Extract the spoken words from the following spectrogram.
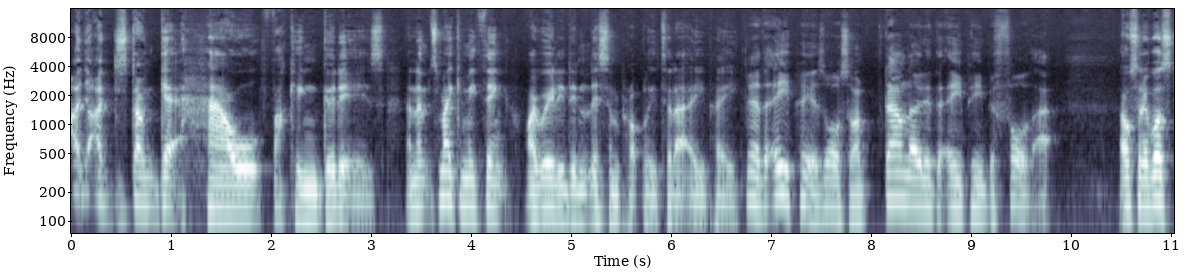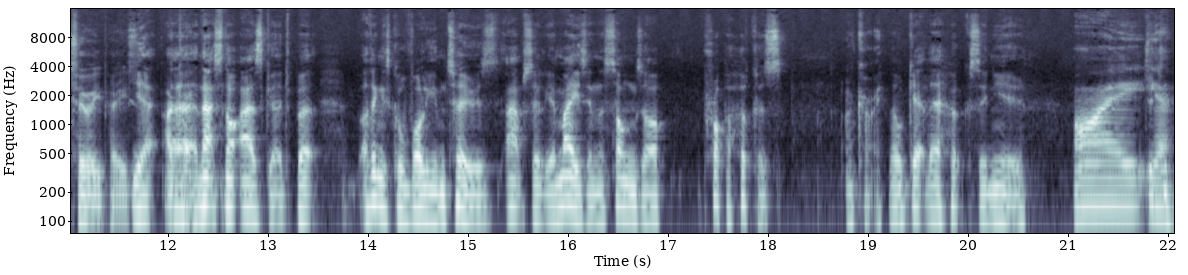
I, I just don't get how fucking good it is, and it's making me think I really didn't listen properly to that EP. Yeah, the EP is awesome. I downloaded the EP before that. Oh, so there was two EPs. Yeah, Okay. uh, and that's not as good, but I think it's called Volume Two. is absolutely amazing. The songs are proper hookers. okay. They'll get their hooks in you. I Did yeah. you-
